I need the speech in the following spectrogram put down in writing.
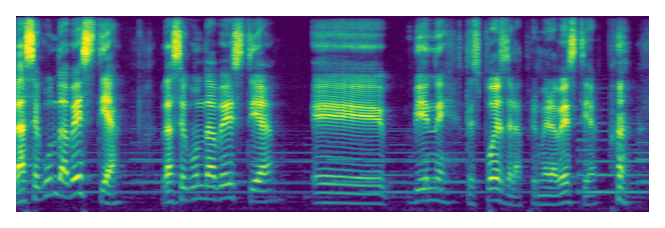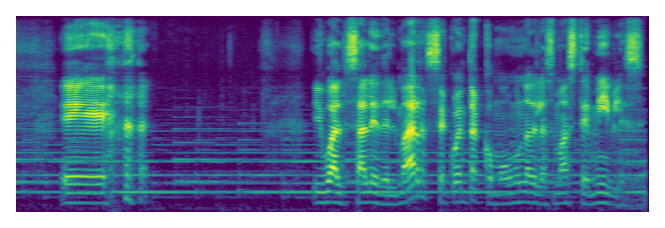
La segunda bestia, la segunda bestia eh, viene después de la primera bestia. Eh, igual sale del mar, se cuenta como una de las más temibles.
